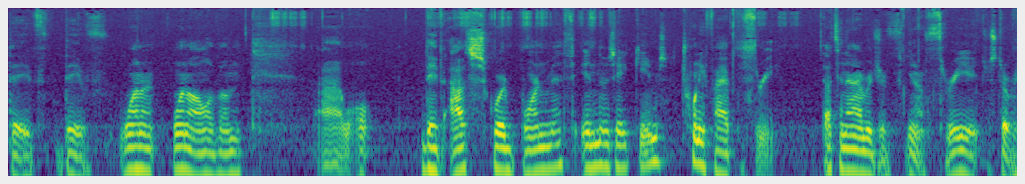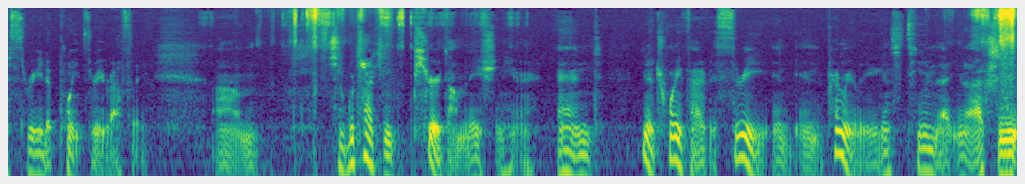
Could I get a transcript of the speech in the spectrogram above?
they've they've won won all of them. Uh, they've outscored Bournemouth in those eight games, twenty-five to three. That's an average of you know three, just over three to 0.3 roughly. Um, so we're talking pure domination here, and you know 25 to three in, in the Premier League against a team that you know actually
